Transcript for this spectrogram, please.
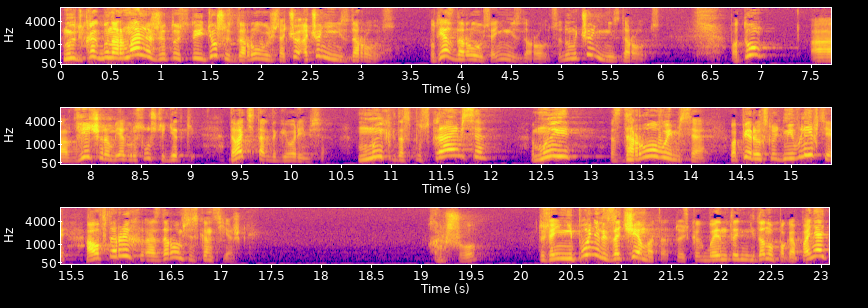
Ну, это как бы нормально же, то есть ты идешь и здороваешься, а что, а они не здороваются? Вот я здороваюсь, они не здороваются. Думаю, что они не здороваются? Потом э, вечером я говорю, слушайте, детки, давайте так договоримся. Мы, когда спускаемся, мы здороваемся, во-первых, с людьми в лифте, а во-вторых, здороваемся с консьержкой. Хорошо. То есть они не поняли, зачем это. То есть как бы это не дано пока понять,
